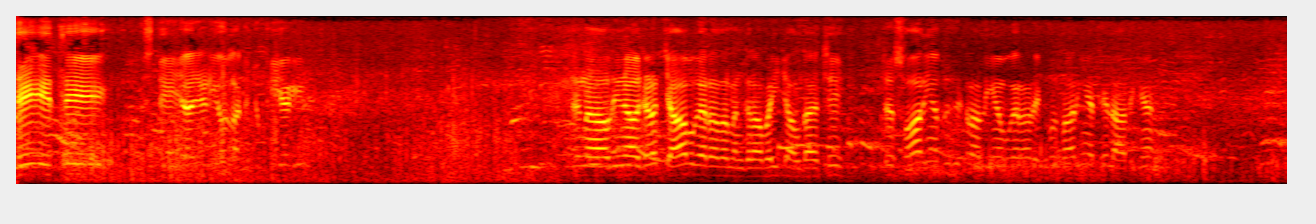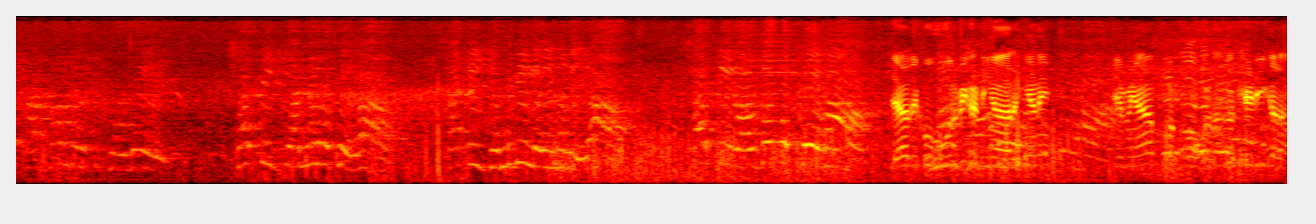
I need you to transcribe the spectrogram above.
ਤੇ ਇੱਥੇ ਸਟੇਜ ਆ ਜਿਹੜੀ ਉਹ ਲੱਗ ਚੁੱਕੀ ਹੈਗੀ ਤੇ ਨਾਲ ਦੀ ਨਾਲ ਜਿਹੜਾ ਚਾਹ ਵਗੈਰਾ ਦਾ ਲੰਗਰ ਆ ਬਾਈ ਚੱਲਦਾ ਇੱਥੇ ਤੇ ਸਾਰੀਆਂ ਤੁਸੀਂ ਟਰਾਲੀਆਂ ਵਗੈਰਾ ਦੇਖੋ ਸਾਰੀਆਂ ਇੱਥੇ ਲਾ ਦਿੱਤੀਆਂ। ਸਾਡੀ ਜਾਨ ਬਥੇਰਾ ਸਾਡੀ ਜ਼ਿੰਦਗੀ ਲਈ ਹਨੇਰਾ ਸਾਡੇ ਰੋਜ਼ੇ ਪੱਕੇ ਹਾਂ ਤੇ ਆਹ ਦੇਖੋ ਹੋਰ ਵੀ ਗੱਡੀਆਂ ਆ ਰਹੀਆਂ ਨੇ ਜਿਵੇਂ ਆ ਪੱਖੋ ਕਲਾ ਖੇੜੀ ਕਲਾ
